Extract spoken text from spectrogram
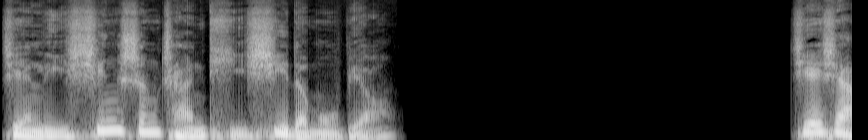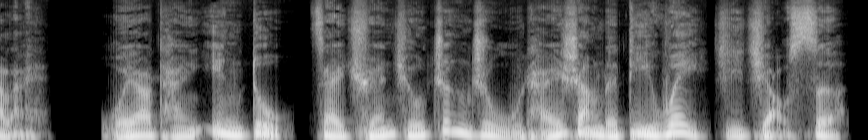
建立新生产体系的目标。接下来，我要谈印度在全球政治舞台上的地位及角色。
